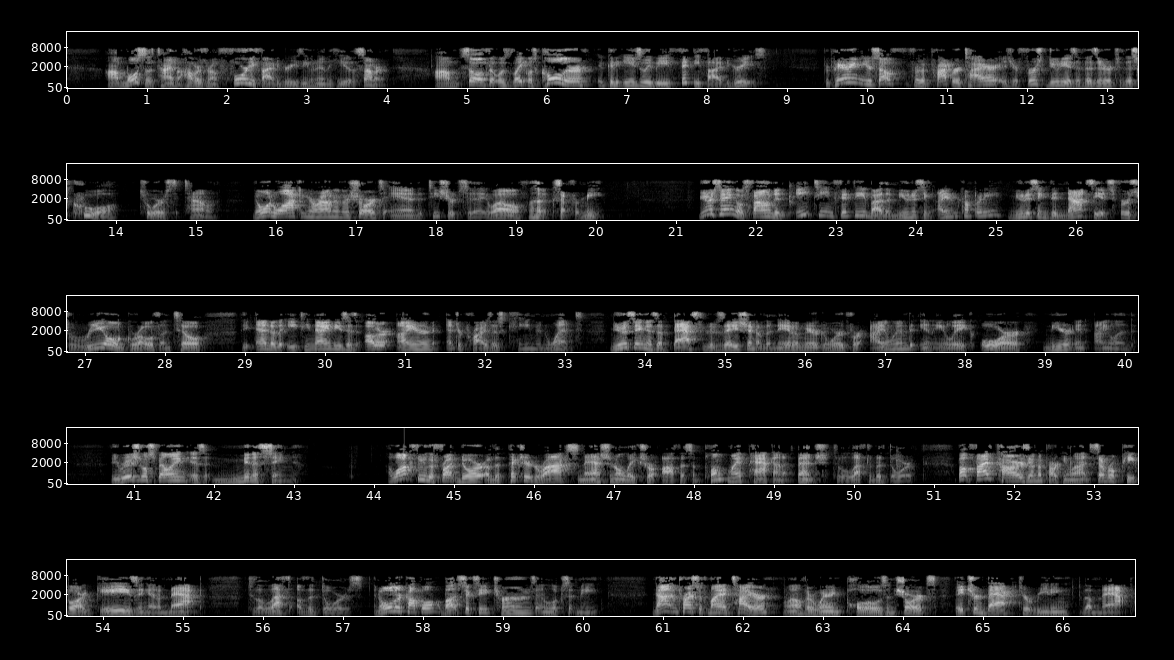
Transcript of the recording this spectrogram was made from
Uh, most of the time, it hovers around 45 degrees, even in the heat of the summer. Um, so if it was lake was colder, it could easily be 55 degrees. Preparing yourself for the proper attire is your first duty as a visitor to this cool tourist town. No one walking around in their shorts and t-shirts today. Well, except for me. Munising was founded in 1850 by the Munising Iron Company. Munising did not see its first real growth until the end of the 1890s as other iron enterprises came and went. Munising is a bastardization of the Native American word for island in a lake or near an island. The original spelling is Minising. I walk through the front door of the Pictured Rocks National Lakeshore office and plunk my pack on a bench to the left of the door. About five cars are in the parking lot several people are gazing at a map to the left of the doors. An older couple, about 60, turns and looks at me. Not impressed with my attire, well, they're wearing polos and shorts, they turn back to reading the map.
